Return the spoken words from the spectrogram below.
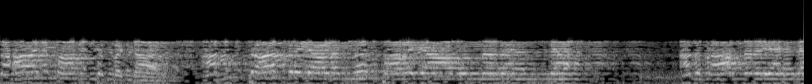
സഹായം ആവശ്യപ്പെട്ടാൽ അത് പ്രാർത്ഥനയാണെന്ന് പറയാവുന്നതല്ല. അത് പ്രാർത്ഥനയല്ല.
